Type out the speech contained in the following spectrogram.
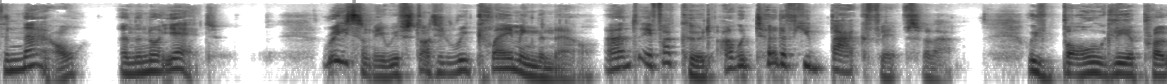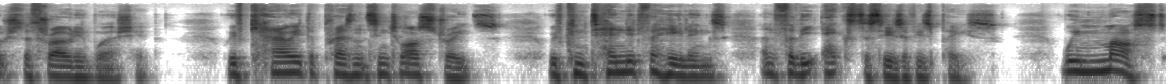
The now and the not yet. Recently, we've started reclaiming the now, and if I could, I would turn a few backflips for that. We've boldly approached the throne in worship. We've carried the presence into our streets. We've contended for healings and for the ecstasies of his peace. We must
